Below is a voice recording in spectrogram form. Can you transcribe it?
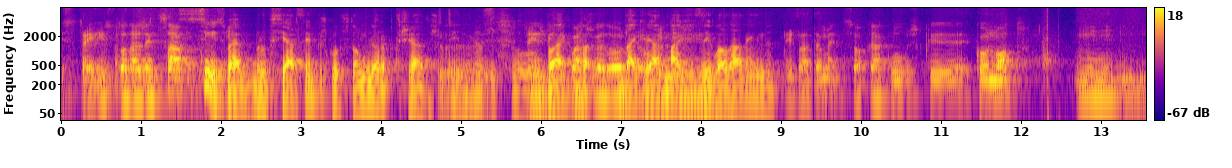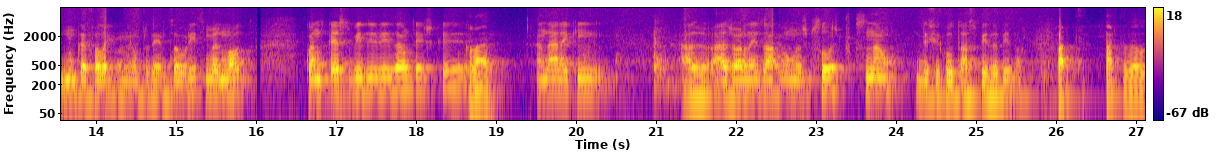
Isso, tem, isso toda a gente sabe. Sim, isso vai beneficiar sempre os clubes que estão melhor apetrechados. Isso vai, vai, vai, criar mais desigualdade ainda. Exatamente, só que há clubes que, com noto, nunca falei com nenhum presidente sobre isso, mas noto, quando queres subir de divisão tens que claro. andar aqui às, às ordens de algumas pessoas, porque senão dificulta a subida da divisão. Parte parte da,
